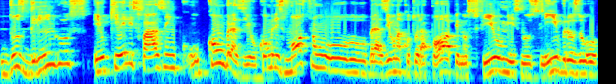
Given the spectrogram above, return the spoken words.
dos gringos e o que eles fazem co- com o Brasil? Como eles mostram o Brasil na cultura pop, nos filmes, nos livros, o,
